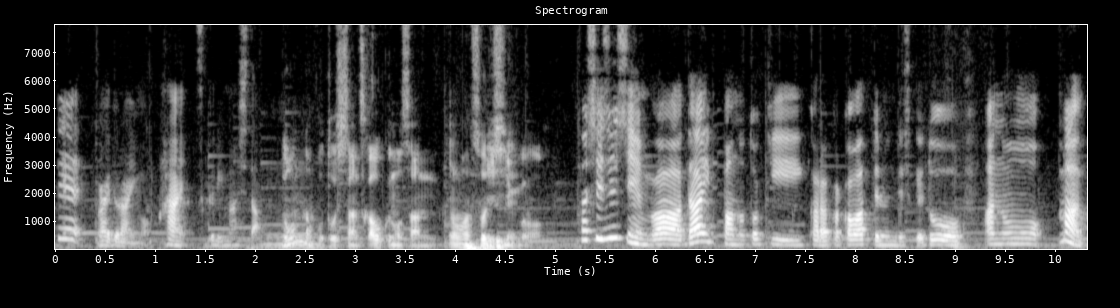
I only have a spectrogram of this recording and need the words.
でガイドラインを、はい、作りました。どんなことをしたんですか、奥野さん。自身。は。私自身は第一版の時から関わってるんですけどあのまあ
